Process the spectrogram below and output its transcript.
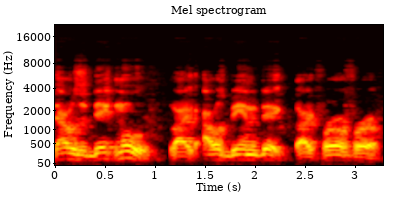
that was a dick move. Like I was being a dick. Like for real, for real.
